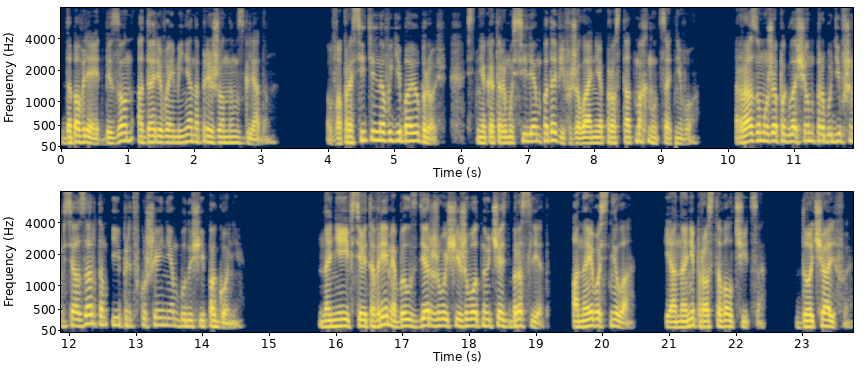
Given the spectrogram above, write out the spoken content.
Добавляет Бизон, одаривая меня напряженным взглядом. Вопросительно выгибаю бровь, с некоторым усилием подавив желание просто отмахнуться от него. Разум уже поглощен пробудившимся азартом и предвкушением будущей погони. На ней все это время был сдерживающий животную часть браслет. Она его сняла. И она не просто волчица. Дочь Альфы.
